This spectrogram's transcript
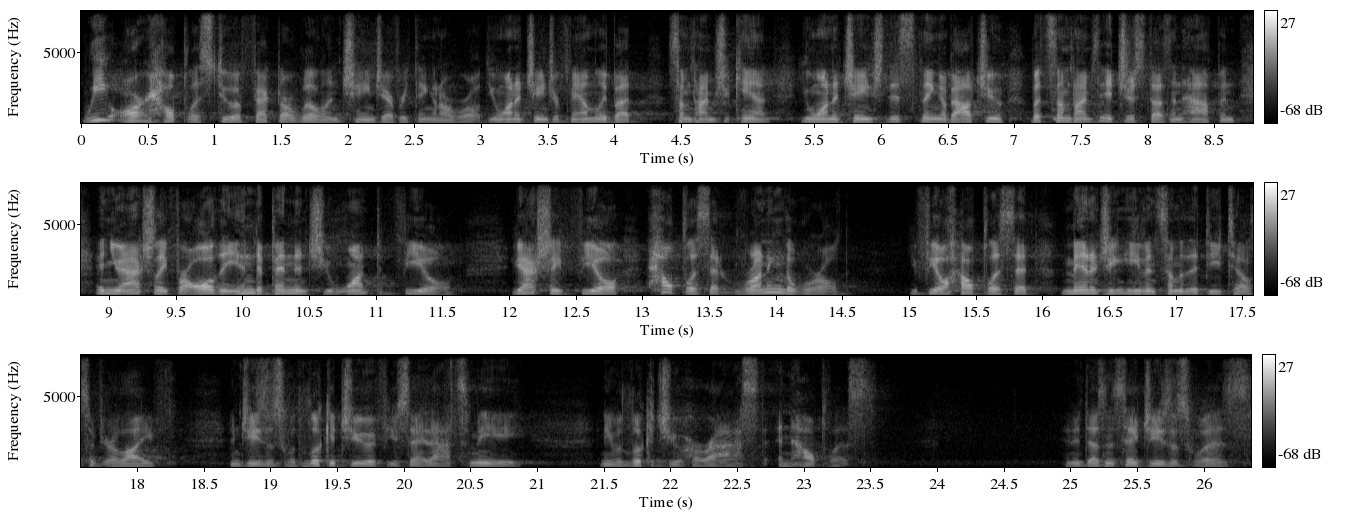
we are helpless to affect our will and change everything in our world. You want to change your family, but sometimes you can't. You want to change this thing about you, but sometimes it just doesn't happen. And you actually, for all the independence you want to feel, you actually feel helpless at running the world. You feel helpless at managing even some of the details of your life. And Jesus would look at you if you say, That's me. And he would look at you harassed and helpless. And it doesn't say Jesus was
